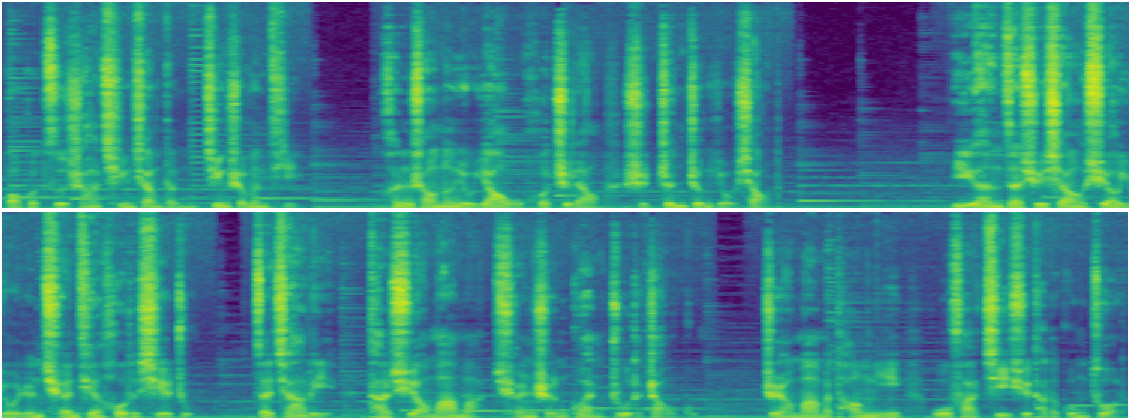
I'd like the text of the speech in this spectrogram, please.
包括自杀倾向等精神问题。很少能有药物或治疗是真正有效的。伊安在学校需要有人全天候的协助，在家里他需要妈妈全神贯注的照顾，这让妈妈唐尼无法继续他的工作了。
